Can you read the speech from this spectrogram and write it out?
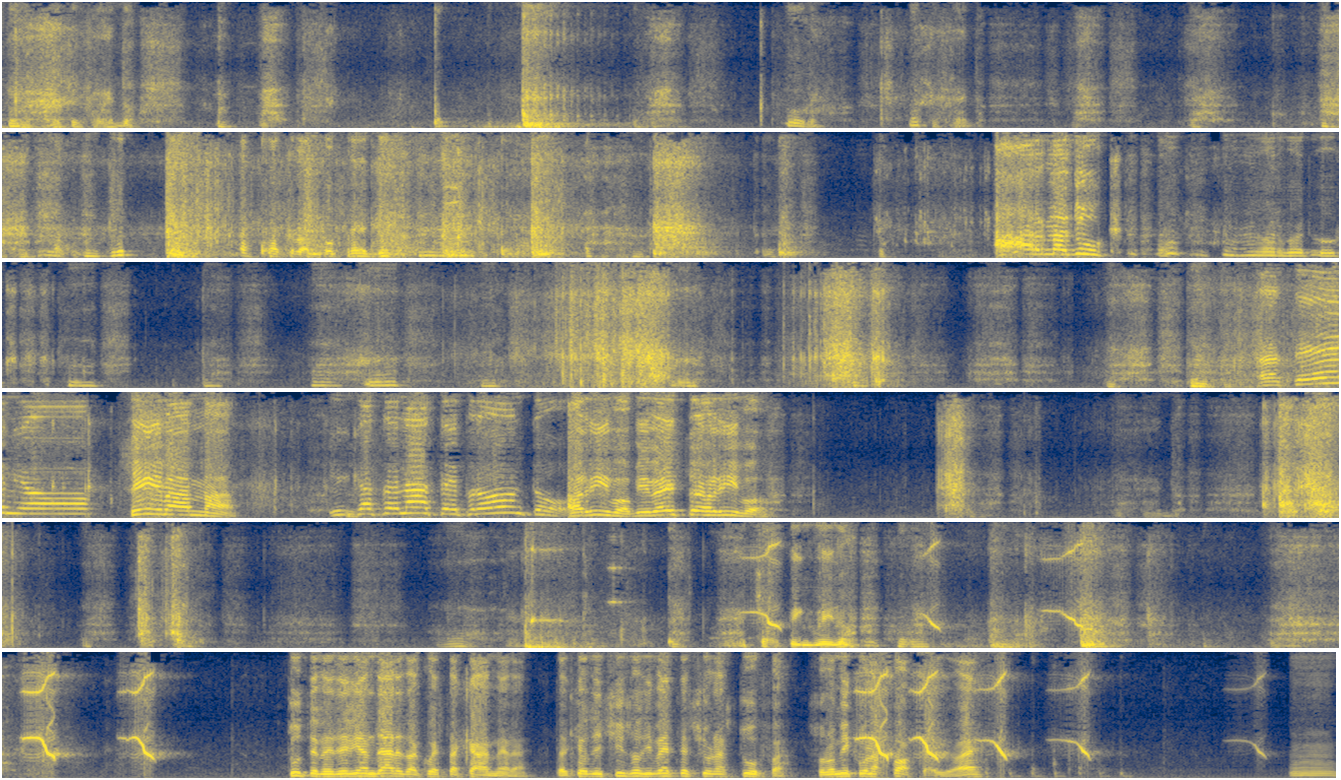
Che freddo. Uh, ma che freddo. Fa troppo freddo. Armaduke! Armaduke. Artemio! Sì, mamma! Il caffè latte è pronto! Arrivo, mi vesto e arrivo. Ciao, pinguino. Tu te ne devi andare da questa camera, perché ho deciso di metterci una stufa. Sono mica una cocca io, eh? Mm.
